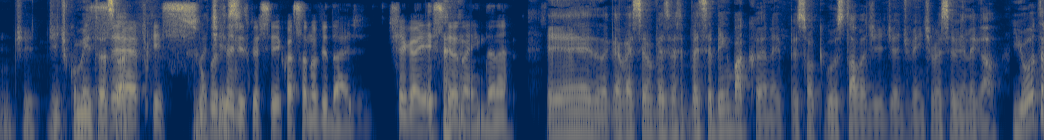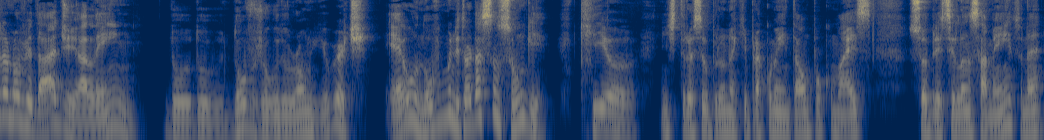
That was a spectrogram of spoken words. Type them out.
A gente, a gente comentou Pois essa. é, fiquei super notícia. feliz com, esse, com essa novidade. Chega esse ano ainda, né? É, vai ser, vai, ser, vai ser bem bacana. E o pessoal que gostava de, de Adventure vai ser bem legal. E outra novidade, além do, do novo jogo do Ron Gilbert, é o novo monitor da Samsung. Que eu- a gente trouxe o Bruno aqui para comentar um pouco mais sobre esse lançamento, né?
